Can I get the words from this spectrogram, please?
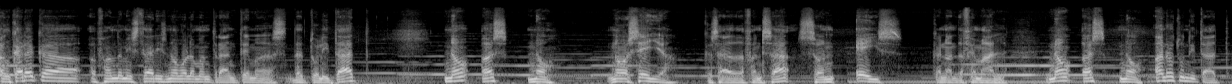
Encara que a Font de Misteris no volem entrar en temes d'actualitat, no és no. No és ella que s'ha de defensar, són ells que no han de fer mal. No és no, en rotunditat.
